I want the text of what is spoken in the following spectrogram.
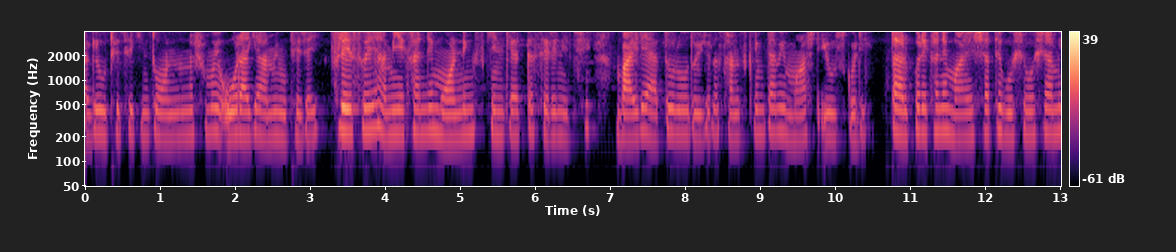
আগে উঠেছে, কিন্তু অন্যান্য সময় ওর আগে আমি উঠে যাই। ফ্রেশ হয়ে আমি এখানে মর্নিং স্কিন কেয়ারটা সেরে নিচ্ছি। বাইরে এত রোদ, ওই জন্য সানস্ক্রিনটা আমি মাস্ট ইউজ করি। তারপর এখানে মায়ের সাথে বসে বসে আমি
